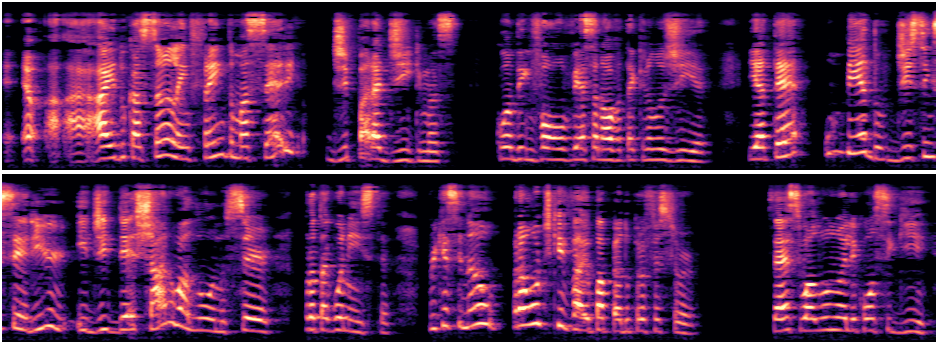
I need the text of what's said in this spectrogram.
é, a, a educação ela enfrenta uma série de paradigmas quando envolve essa nova tecnologia e até o medo de se inserir e de deixar o aluno ser protagonista, porque senão para onde que vai o papel do professor? Né? Se o aluno ele conseguir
